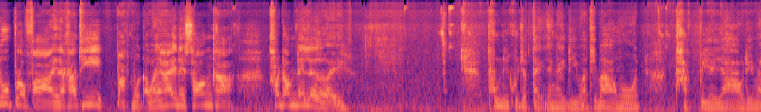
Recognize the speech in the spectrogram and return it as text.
รูปโปรไฟล์นะคะ ที่ปักหมุดเอาไว้ให้ในช่องค่ะ เข้าด้อมได้เลย พรุ่งนี้กูจะแต่งยังไงดีวะที่บาร์โฮสถักเปียยาวดีไหม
